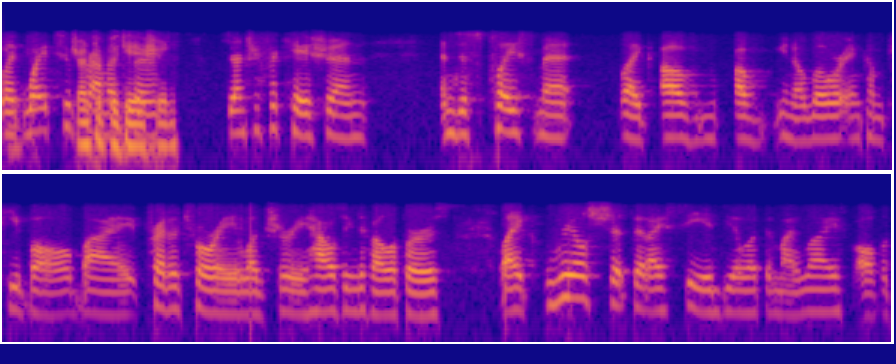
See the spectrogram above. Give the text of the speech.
like white supremacists, Gentrification. gentrification, and displacement, like of of you know lower income people by predatory luxury housing developers. Like real shit that I see and deal with in my life all the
